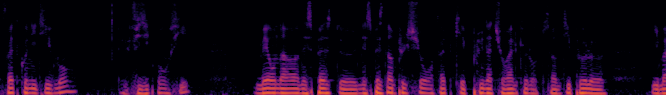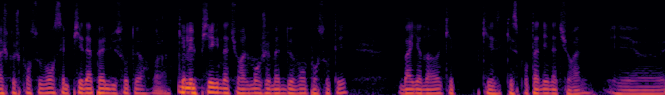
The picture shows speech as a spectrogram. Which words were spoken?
en fait, cognitivement et physiquement aussi. Mais on a un espèce de, une espèce d'impulsion en fait qui est plus naturelle que l'autre. C'est un petit peu le, l'image que je prends souvent, c'est le pied d'appel du sauteur. Voilà. Quel Mm. est le pied que, naturellement que je vais mettre devant pour sauter? Bah, il y en a un qui est, qui est, qui est spontané, naturel. Et, euh,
